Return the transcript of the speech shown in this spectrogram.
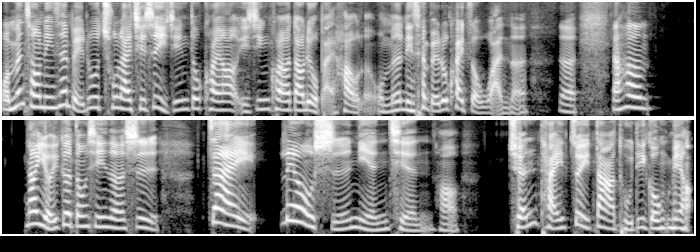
我们从林森北路出来，其实已经都快要，已经快要到六百号了。我们的林森北路快走完了，嗯，然后那有一个东西呢，是在六十年前，哈、全台最大土地公庙。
